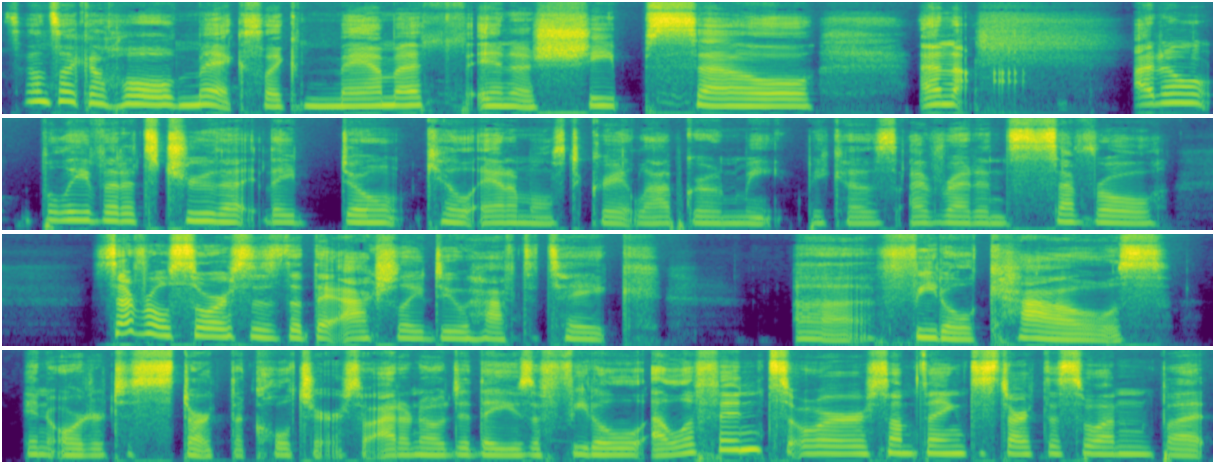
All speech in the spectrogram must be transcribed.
Sounds like a whole mix, like mammoth in a sheep cell. And I don't believe that it's true that they don't kill animals to create lab grown meat because I've read in several several sources that they actually do have to take uh, fetal cows in order to start the culture. So I don't know, did they use a fetal elephant or something to start this one? But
